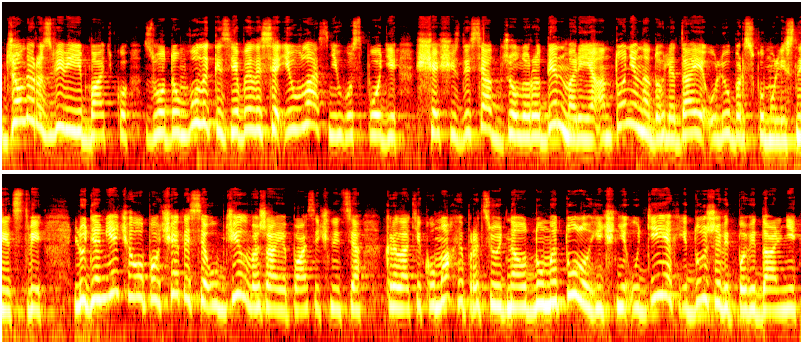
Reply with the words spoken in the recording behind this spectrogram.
Бджоли розвів її батько. Згодом вулики з'явилися і у власній господі. Ще 60 бджолородин Марія Антонівна доглядає у Люберському лісництві. Людям є чого повчитися у бджіл, вважає пасічниця. Крилаті комахи працюють на одну мету, логічні у діях і дуже відповідальні.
